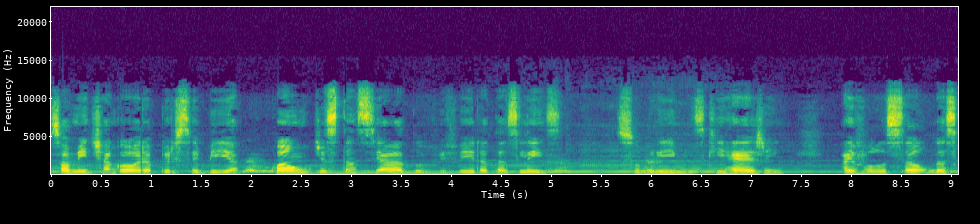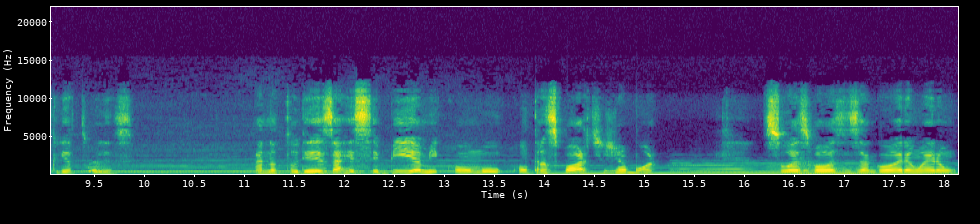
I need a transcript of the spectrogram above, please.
Somente agora percebia quão distanciado vivera das leis sublimes que regem a evolução das criaturas. A natureza recebia-me como com transporte de amor. Suas vozes agora eram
